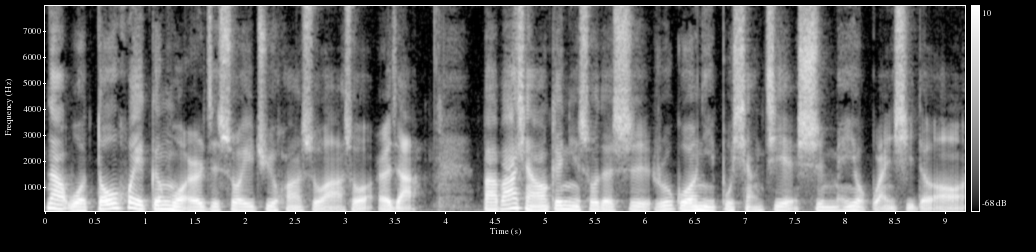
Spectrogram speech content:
那我都会跟我儿子说一句话，说啊，说儿子啊。爸爸想要跟你说的是，如果你不想借是没有关系的哦。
